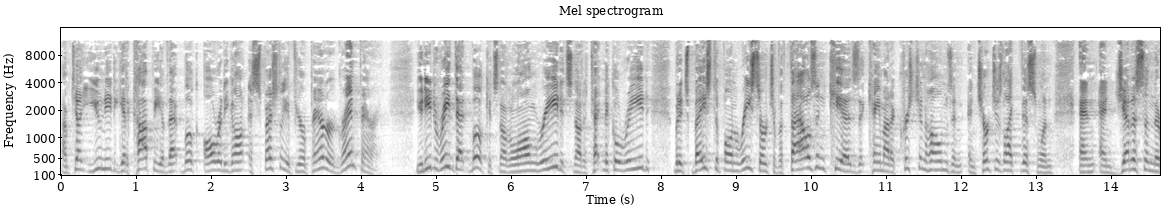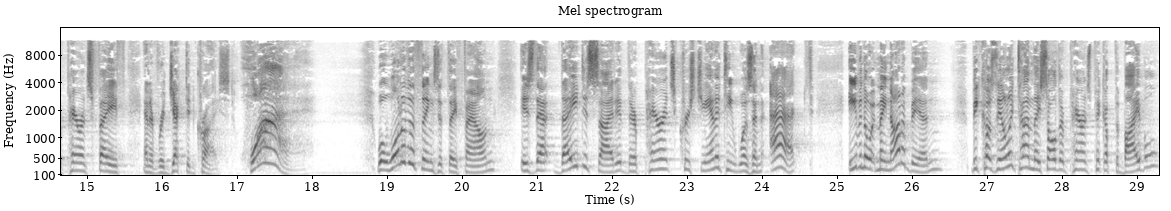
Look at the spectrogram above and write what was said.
I'm telling you, you need to get a copy of that book, Already Gone, especially if you're a parent or a grandparent. You need to read that book. It's not a long read, it's not a technical read, but it's based upon research of a thousand kids that came out of Christian homes and, and churches like this one and, and jettisoned their parents' faith and have rejected Christ. Why? Well, one of the things that they found is that they decided their parents' Christianity was an act, even though it may not have been, because the only time they saw their parents pick up the Bible,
